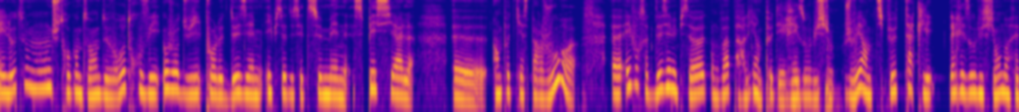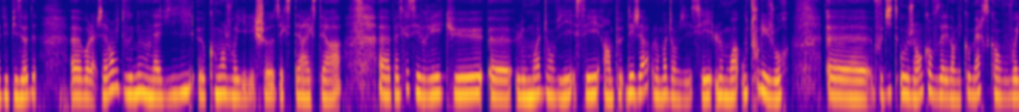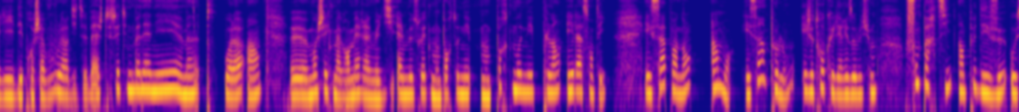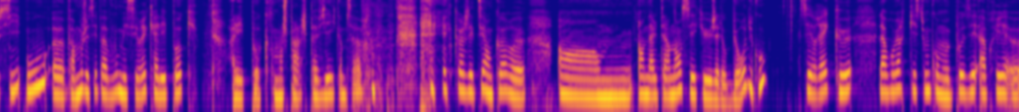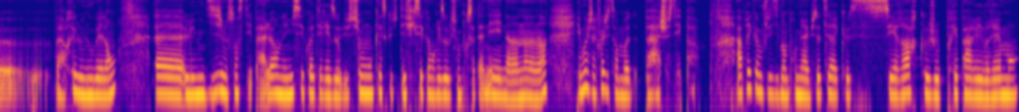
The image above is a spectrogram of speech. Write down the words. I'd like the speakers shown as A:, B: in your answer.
A: Hello tout le monde, je suis trop contente de vous retrouver aujourd'hui pour le deuxième épisode de cette semaine spéciale euh, un podcast par jour. Euh, et pour ce deuxième épisode, on va parler un peu des résolutions. Je vais un petit peu tacler les résolutions dans cet épisode. Euh, voilà, j'avais envie de vous donner mon avis, euh, comment je voyais les choses, etc., etc. Euh, parce que c'est vrai que le mois de janvier, c'est un peu déjà le mois de janvier, c'est le mois où tous les jours vous dites aux gens quand vous allez dans des commerces, quand vous voyez des proches à vous, vous leur dites bah je te souhaite une bonne année. Voilà, hein. Moi, je sais que ma grand-mère, elle me dit, elle me souhaite mon porte-monnaie, mon porte-monnaie plein et la santé. Et ça pendant un mois. Et c'est un peu long. Et je trouve que les résolutions font partie un peu des vœux aussi. Où, euh, enfin, moi, je sais pas vous, mais c'est vrai qu'à l'époque, à l'époque, comment je parle, je suis pas vieille comme ça. Quand j'étais encore euh, en, en alternance et que j'allais au bureau, du coup. C'est vrai que la première question qu'on me posait après, euh, après le nouvel an, euh, le midi, je me souviens, c'était pas alors, Noémie, c'est quoi tes résolutions? Qu'est-ce que tu t'es fixé comme résolution pour cette année? Nanana. Et moi, à chaque fois, j'étais en mode, bah, je sais pas. Après, comme je vous l'ai dit dans le premier épisode, c'est vrai que c'est rare que je préparais vraiment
